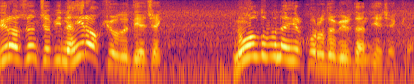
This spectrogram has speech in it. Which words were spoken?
biraz önce bir nehir akıyordu diyecek. Ne oldu bu nehir kurudu birden diyecekler.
